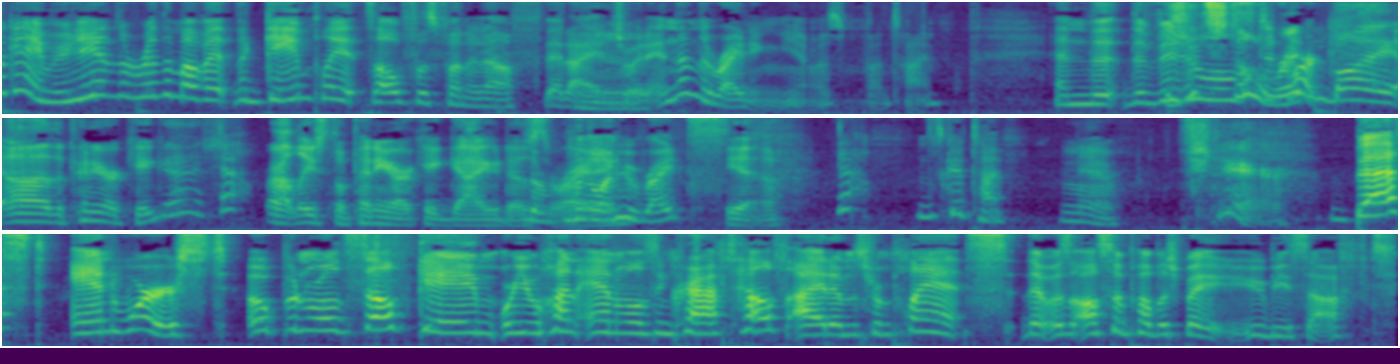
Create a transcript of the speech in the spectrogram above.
little game. If you get in the rhythm of it, the gameplay itself was fun enough that I Yeah. enjoyed it, and then the writing, you know, was a fun time, and the the Is visuals it still did written work. by uh, the Penny Arcade guys? Yeah. or at least the Penny Arcade guy who does the, the, the one who writes. Yeah, Yeah, it was a good time. yeah, sure. Best and worst open world stealth game where you hunt animals and craft health items from plants that was also published by Ubisoft.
